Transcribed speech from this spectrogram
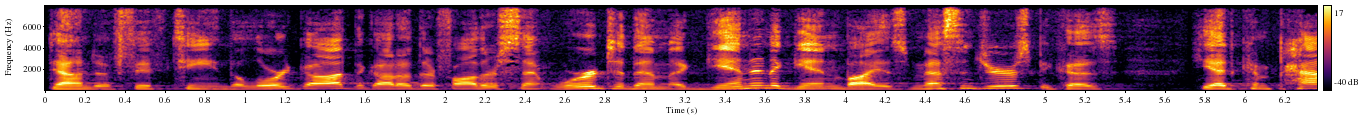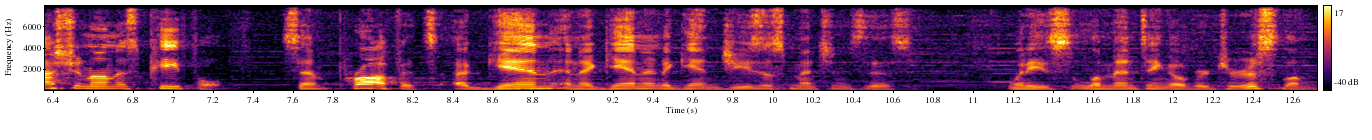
Down to 15. The Lord God, the God of their fathers, sent word to them again and again by his messengers because he had compassion on his people, sent prophets again and again and again. Jesus mentions this when he's lamenting over Jerusalem.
